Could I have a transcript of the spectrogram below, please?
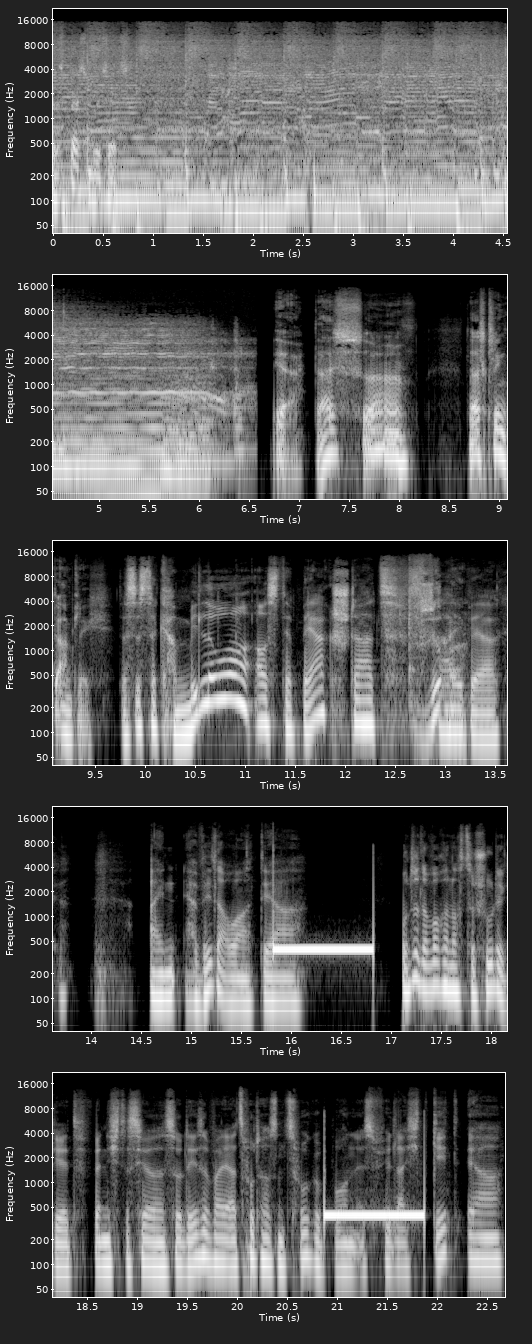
Das Beste bis jetzt. Ja, das, äh, das klingt amtlich. Das ist der Camillo aus der Bergstadt Freiberg. Ein Herr Wildauer, der unter der Woche noch zur Schule geht, wenn ich das hier so lese, weil er 2002 geboren ist. Vielleicht geht er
